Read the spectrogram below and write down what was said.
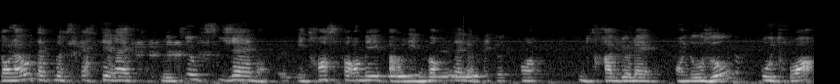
dans la haute atmosphère terrestre. Le dioxygène est transformé par les mortels rayonnements ultraviolets en ozone, O3,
